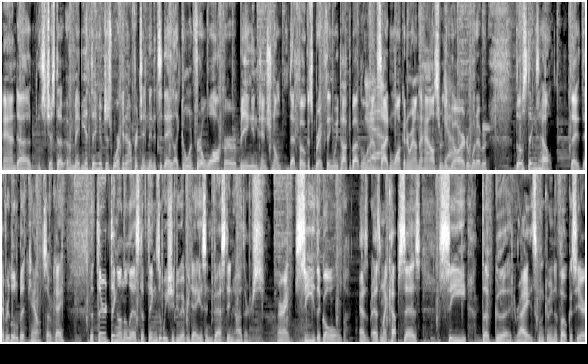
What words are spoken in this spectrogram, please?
And uh, it's just a, maybe a thing of just working out for 10 minutes a day, like going for a walk or being intentional. That focus break thing we talked about, going Yeah. outside and walking around the house or the Yeah. yard or whatever. Those things help. They, every little bit counts, okay? The third thing on the list of things that we should do every day is invest in others. All right? See the gold. As, as my cup says, see the good, right? It's going to come into focus here.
